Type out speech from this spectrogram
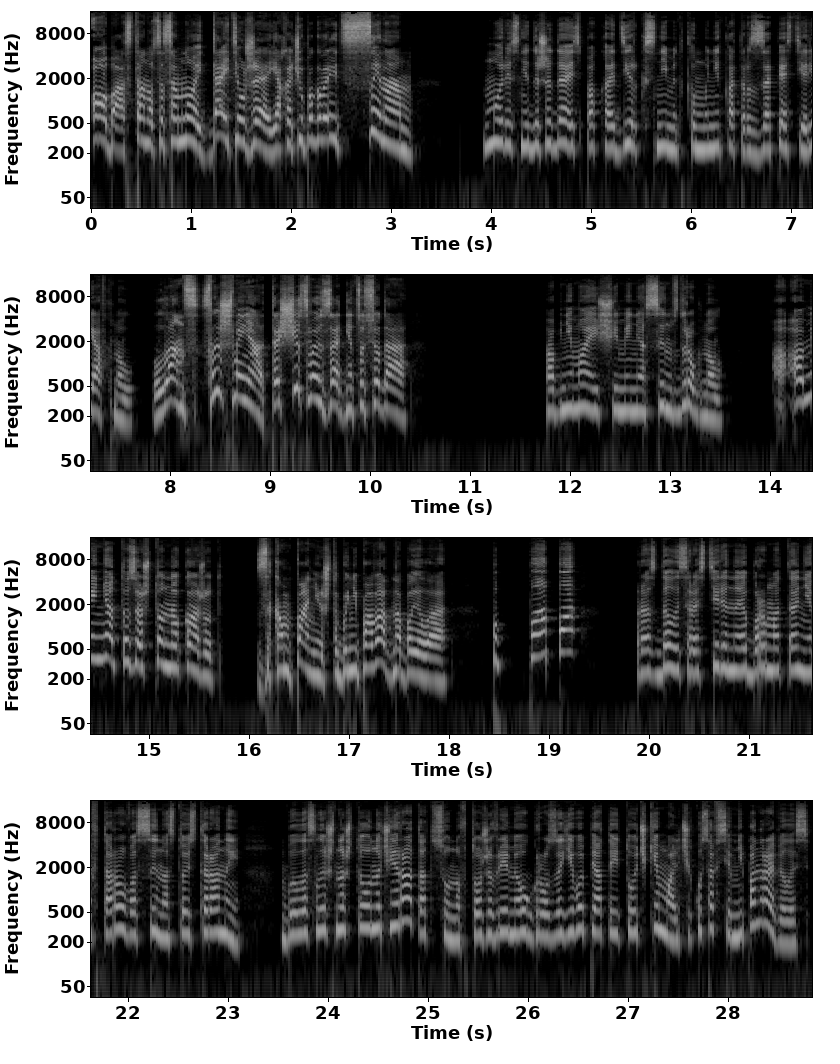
Оба останутся со мной. Дайте уже, я хочу поговорить с сыном. Морис, не дожидаясь, пока Дирк снимет коммуникатор с запястья, рявкнул. «Ланс, слышишь меня? Тащи свою задницу сюда!» Обнимающий меня сын вздрогнул. «А, а меня-то за что накажут?» «За компанию, чтобы неповадно было!» П «Папа?» Раздалось растерянное бормотание второго сына с той стороны. Было слышно, что он очень рад отцу, но в то же время угроза его пятой точки мальчику совсем не понравилась.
